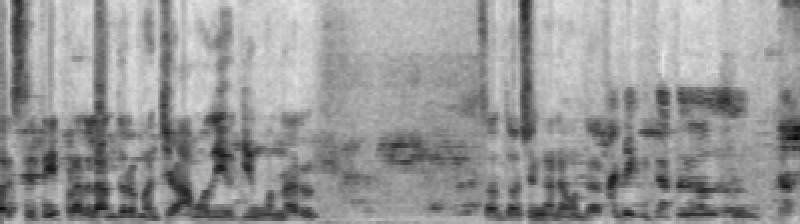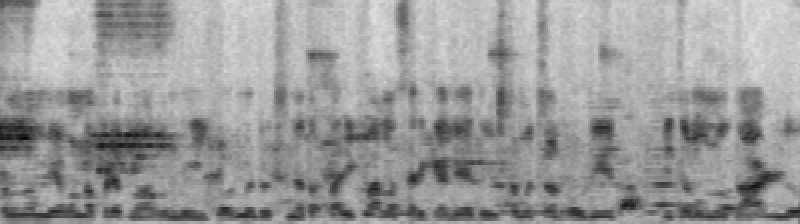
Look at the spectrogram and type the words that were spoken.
పరిస్థితి. ప్రజలందరూ మంచి ఆమోదయోగ్యంగా ఉన్నారు. సంతోషంగానే ఉన్నారు. అంటే గత గతంలో మేము ఉన్నప్పుడే బాగుంది. ఈ గవర్నమెంట్ వచ్చిన తర్వాత పరిపాలన సరిగ్గా లేదు. ఇష్టం వచ్చిన రౌడీ ఇతరులు దాడులు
